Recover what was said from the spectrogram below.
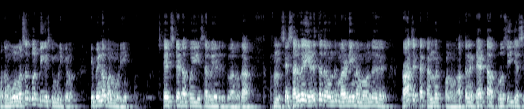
மொத்தம் மூணு வருஷத்துக்குள்ள பிஹெச்டி முடிக்கணும். இப்போ என்ன பண்ண முடியும்? ஸ்டேட் ஸ்டேட்டாக போய் சர்வே எடுத்துகிட்டு வர்றதா? ம், சரி சர்வே எடுத்ததை வந்து மறுபடியும் நம்ம வந்து ப்ராஜெக்டாக கன்வெர்ட் பண்ணணும். அத்தனை data procedures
